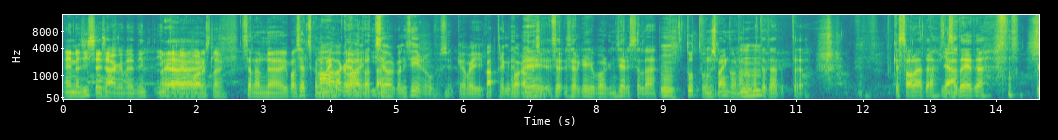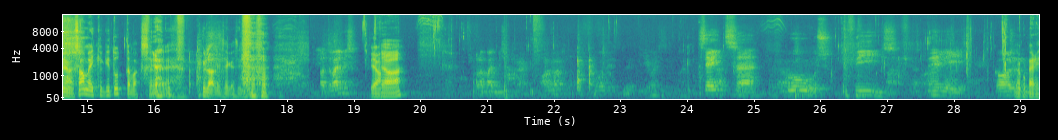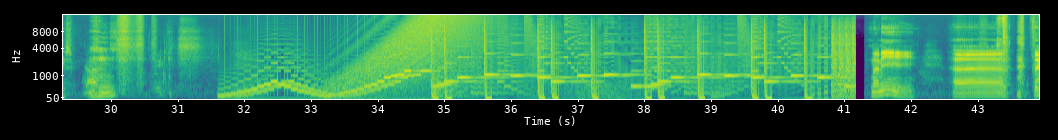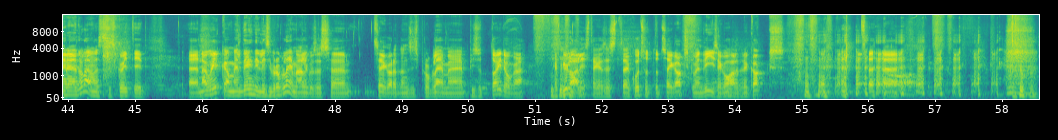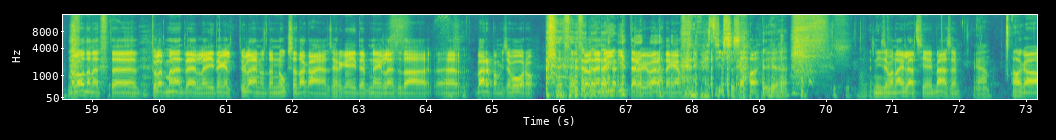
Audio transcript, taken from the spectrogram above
enne sisse ei saa, kui teed intervjuu voorust läbi. seal on äh, juba seltskonna mängud väga lahe, iseorganiseeruv sihuke või Katrin korraldas. Sergei juba organiseeris selle mm. tutvumismänguna mm, -hmm. vaata tead, et äh, kes sa oled ja mis sa teed ja. ja saame ikkagi tuttavaks selle külalisega siin. olete valmis? ja, ja.. olen valmis. seitse, kuus, viis, neli kolm. nagu päris. kaks mm, -hmm. üks. Nonii äh,, tere tulemast siis kotid äh,. nagu ikka on meil tehnilisi probleeme alguses äh,. seekord on siis probleeme pisut toiduga ja külalistega, sest kutsutud sai kakskümmend viis ja kohale tuli kaks et ma loodan, et äh, tuleb mõned veel, ei tegelikult ülejäänud on ukse taga ja Sergei teeb neile seda äh, värbamise vooru. peavad enne intervjuu ära tegema, enne kui nad sisse saavad et niisama naljalt siia ei pääse. aga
